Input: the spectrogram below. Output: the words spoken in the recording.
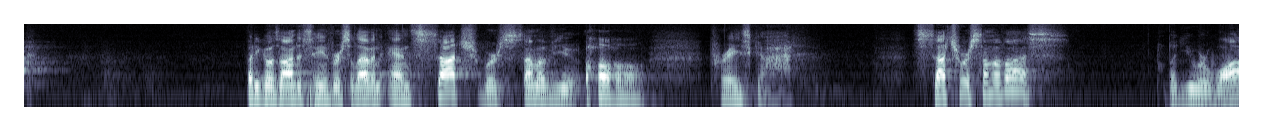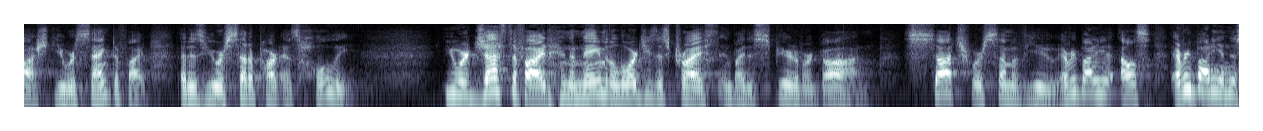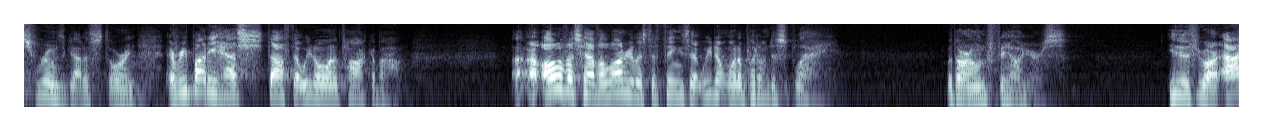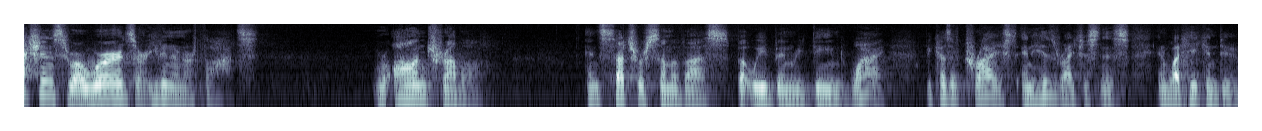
But he goes on to say in verse 11, and such were some of you. Oh, praise God. Such were some of us but you were washed, you were sanctified. That is, you were set apart as holy. You were justified in the name of the Lord Jesus Christ and by the Spirit of our God. Such were some of you. Everybody else, everybody in this room's got a story. Everybody has stuff that we don't want to talk about. Uh, all of us have a laundry list of things that we don't want to put on display with our own failures, either through our actions, through our words, or even in our thoughts. We're all in trouble. And such were some of us, but we've been redeemed. Why? Because of Christ and his righteousness and what he can do.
